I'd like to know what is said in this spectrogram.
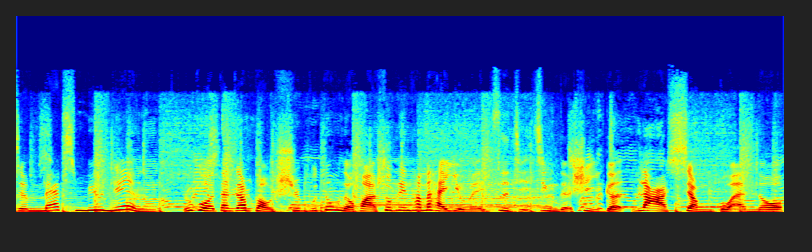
the Max Museum. 如果大家保持不动的话，说不定他们还以为自己进的是一个蜡像馆哦。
